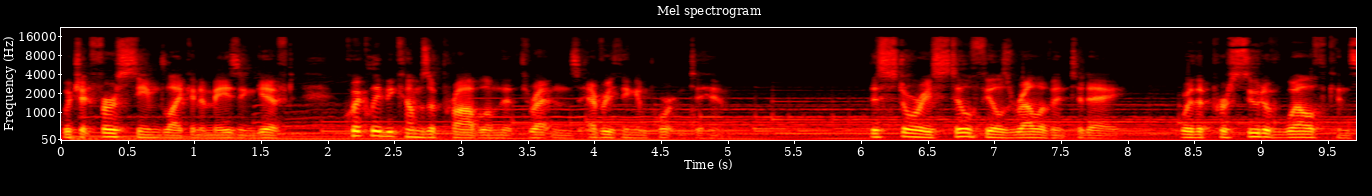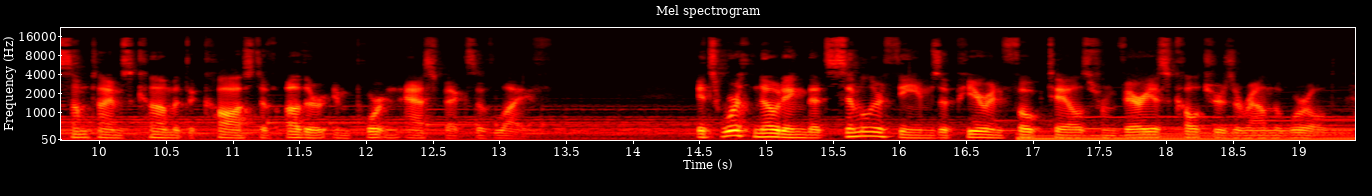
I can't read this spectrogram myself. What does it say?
which at first seemed like an amazing gift, quickly becomes a problem that threatens everything important to him. This story still feels relevant today, where the pursuit of wealth can sometimes come at the cost of other important aspects of life. It's worth noting that similar themes appear in folk tales from various cultures around the world,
